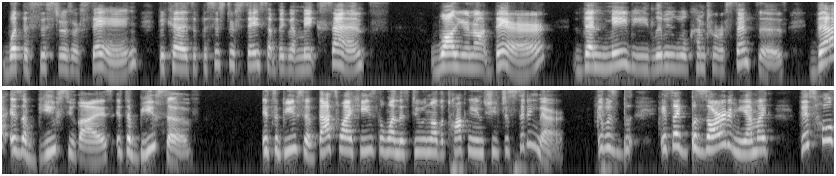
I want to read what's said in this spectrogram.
what the sisters are saying because if the sisters say something that makes sense while you're not there, then maybe Libby will come to her senses. That is abuse, you guys. It's abusive. It's abusive. That's why he's the one that's doing all the talking and she's just sitting there. It was, it's like bizarre to me. I'm like, this whole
